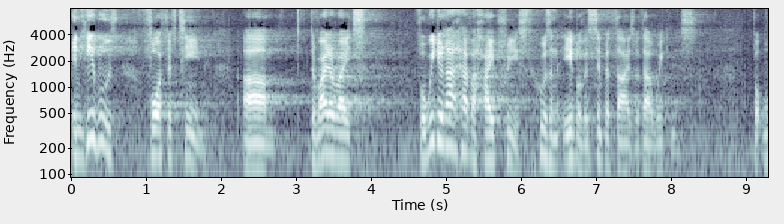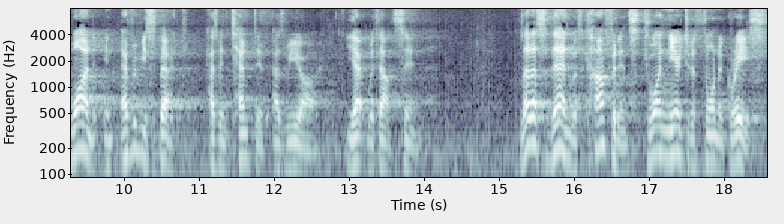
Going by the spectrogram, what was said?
In Hebrews 4.15, um, the writer writes, For we do not have a high priest who is unable to sympathize with our weakness, but one in every respect has been tempted as we are, yet without sin. Let us then, with confidence, draw near to the throne of grace,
